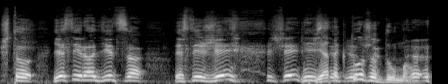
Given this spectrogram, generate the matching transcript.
что если родиться если жен... женишься... Я так тоже думал,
